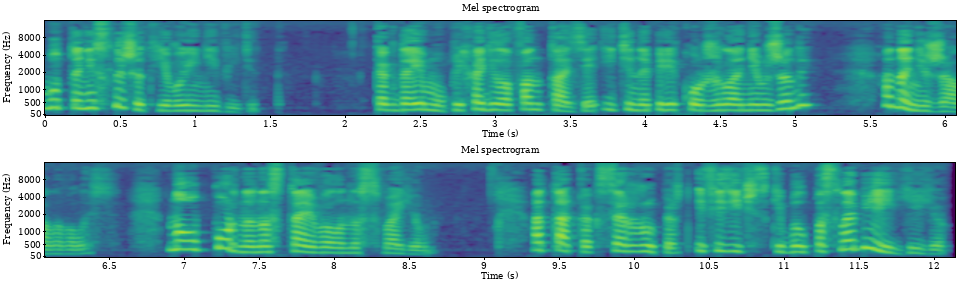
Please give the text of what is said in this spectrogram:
будто не слышит его и не видит. Когда ему приходила фантазия идти наперекор желаниям жены, она не жаловалась, но упорно настаивала на своем. А так как сэр Руперт и физически был послабее ее,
